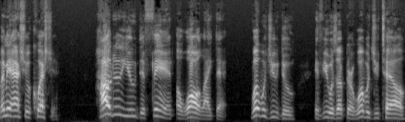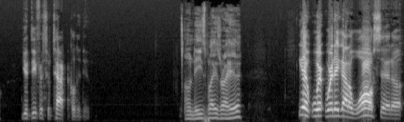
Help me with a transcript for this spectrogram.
let me ask you a question. How do you defend a wall like that? What would you do if you was up there? What would you tell your defensive tackle to do? On these plays right here? Yeah, where where they got a wall set up,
